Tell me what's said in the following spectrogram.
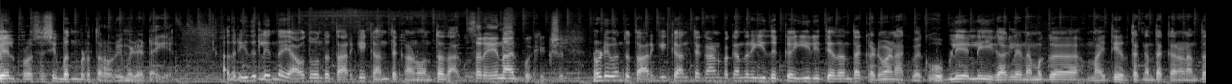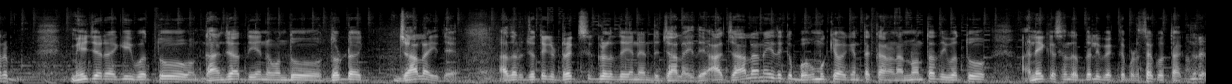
ಬೇಲ್ ಪ್ರೊಸೆಸಿಗೆ ಬಂದುಬಿಡ್ತಾರೆ ಅವ್ರು ಇಮಿಡಿಯೇಟಾಗಿ ಆದರೆ ಇದರಿಂದ ಯಾವುದೋ ಒಂದು ತಾರ್ಕಿಕ ಅಂತ್ಯ ಕಾಣುವಂಥದ್ದು ಆಗುತ್ತೆ ಸರ್ ಏನಾಗಬೇಕು ಆ್ಯಕ್ಚುಲಿ ನೋಡಿ ಒಂದು ತಾರ್ಕಿಕ ಅಂತ್ಯ ಕಾಣಬೇಕಂದ್ರೆ ಇದಕ್ಕೆ ಈ ರೀತಿಯಾದಂಥ ಕಡಿವಾಣ ಹಾಕಬೇಕು. ಹುಬ್ಳಿಯಲ್ಲಿ ಈಗಾಗಲೇ ನಮಗೆ ಮಾಹಿತಿ ಇರತಕ್ಕಂಥ ಕಾರಣ ಅಂತಾರೆ ಮೇಜರ್ ಆಗಿ ಇವತ್ತು ಗಾಂಜಾದ ಏನು ಒಂದು ದೊಡ್ಡ ಜಾಲ ಇದೆ. ಅದರ ಜೊತೆಗೆ ಡ್ರಗ್ಸ್ಗಳದ್ದು ಏನೇನು ಜಾಲ ಇದೆ. ಆ ಜಾಲನೇ ಇದಕ್ಕೆ ಬಹುಮುಖ್ಯವಾಗಿಂತ ಕಾರಣ ಅನ್ನುವಂಥದ್ದು ಇವತ್ತು ಅನೇಕ ಸಂದರ್ಭದಲ್ಲಿ ವ್ಯಕ್ತಪಡಿಸೋಕೆ ಗೊತ್ತಾಗ್ತದೆ.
